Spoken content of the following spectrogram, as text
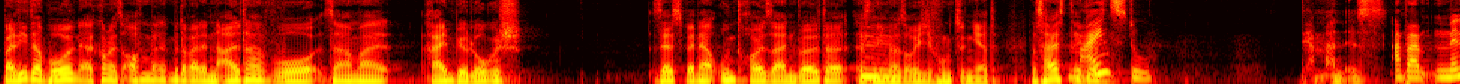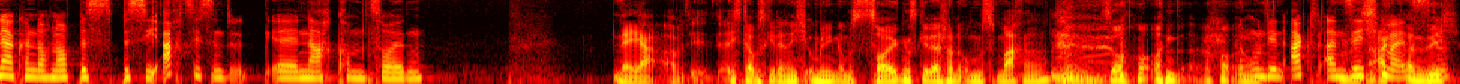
bei Dieter Bohlen, er kommt jetzt auch mittlerweile in ein Alter, wo, sagen wir mal, rein biologisch, selbst wenn er untreu sein wollte, es nicht mehr so richtig funktioniert. Das heißt, Mhm. meinst du? der Mann ist, Aber Männer können doch noch bis, bis sie 80 sind äh, Nachkommen zeugen. Naja, ich glaube, es geht ja nicht unbedingt ums Zeugen, es geht ja schon ums Machen. So, und, und, Um den Akt an und sich, Akt meinst an du? sich.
